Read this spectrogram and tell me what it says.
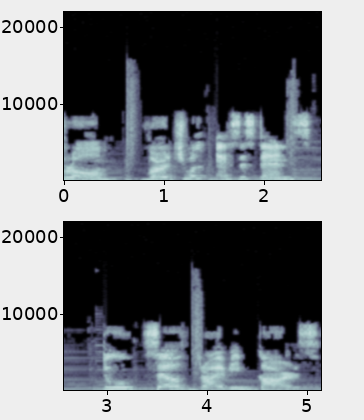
From virtual assistants to self-driving cars.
